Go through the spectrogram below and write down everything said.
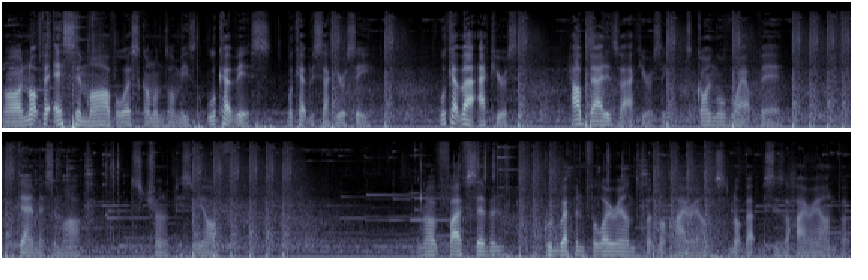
Oh, not the SMR, the worst gun on zombies. Look at this. Look at this accuracy. Look at that accuracy. How bad is that accuracy? It's going all the way up there. Damn SMR. It's trying to piss me off. Another 5.7. Good weapon for low rounds, but not high rounds. Not that this is a high round, but...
